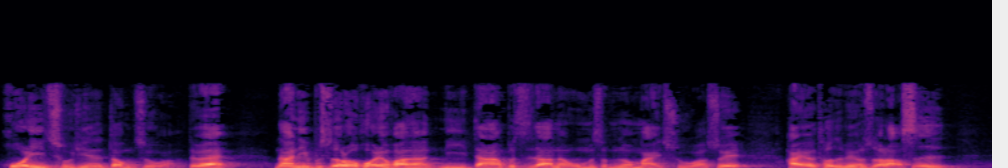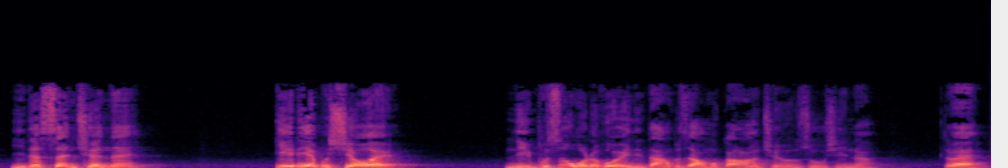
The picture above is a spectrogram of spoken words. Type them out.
获利出金的动作啊，对不对？那你不是我的会员的话呢，你当然不知道呢，我们什么时候卖出啊？所以还有投资朋友说，老师，你的生权呢，跌跌不休哎，你不是我的会员，你当然不知道我们高朗全数出清呢，对不对？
